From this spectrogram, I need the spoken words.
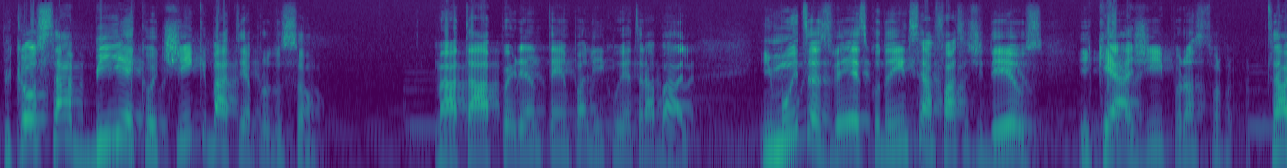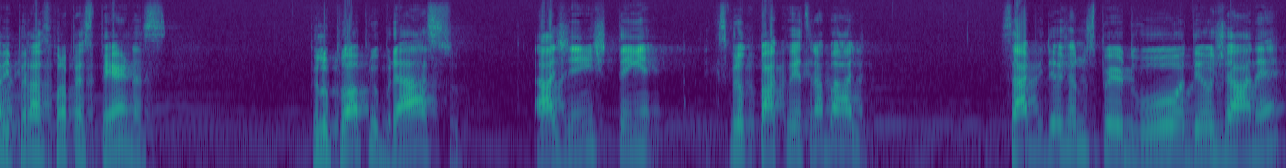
porque eu sabia que eu tinha que bater a produção. Mas eu estava perdendo tempo ali com o retrabalho. E muitas vezes, quando a gente se afasta de Deus e quer agir por nossas, sabe, pelas próprias pernas, pelo próprio braço, a gente tem que se preocupar com o retrabalho. Sabe, Deus já nos perdoou, Deus já, né?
